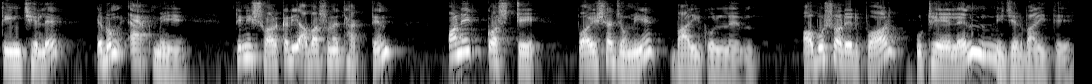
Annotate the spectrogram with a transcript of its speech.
তিন ছেলে এবং এক মেয়ে। তিনি সরকারি আবাসনে থাকতেন। অনেক কষ্টে পয়সা জমিয়ে বাড়ি করলেন। অবসরের পর উঠে এলেন নিজের বাড়িতে।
